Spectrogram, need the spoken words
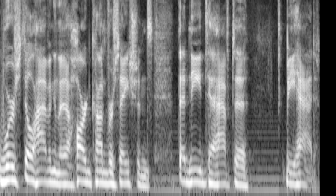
we're still having the hard conversations that need to have to be had.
